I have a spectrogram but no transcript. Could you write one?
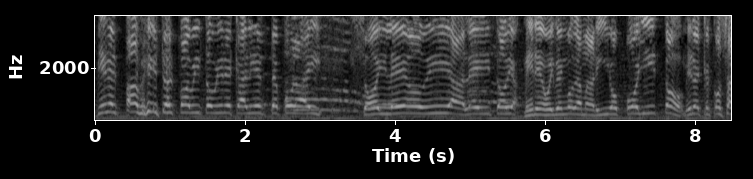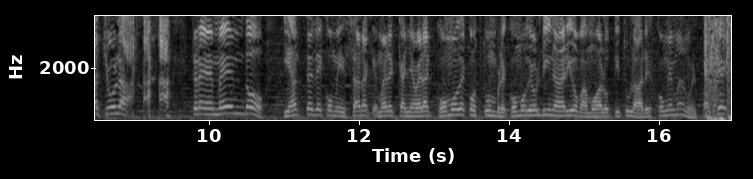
Viene el pavito, el pavito viene caliente por ahí. Soy Leo Díaz, Leito Díaz. Mire, hoy vengo de amarillo pollito. Mire qué cosa chula. Tremendo. Y antes de comenzar a quemar el cañaveral, como de costumbre, como de ordinario, vamos a los titulares con Emanuel Pacheco.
